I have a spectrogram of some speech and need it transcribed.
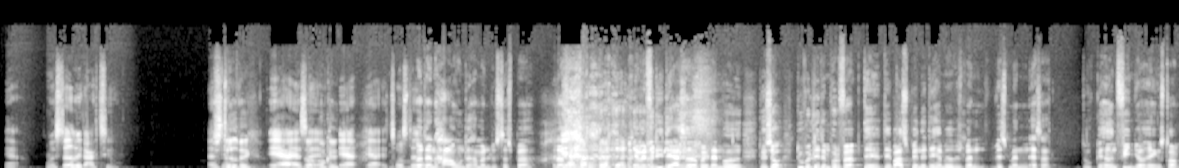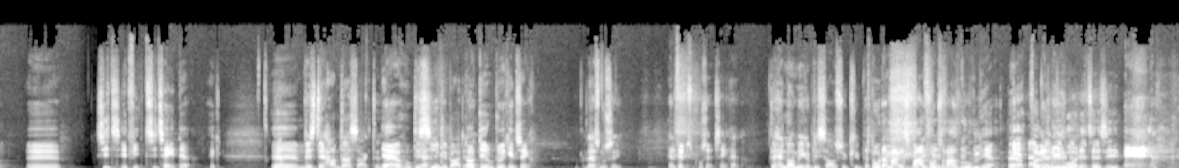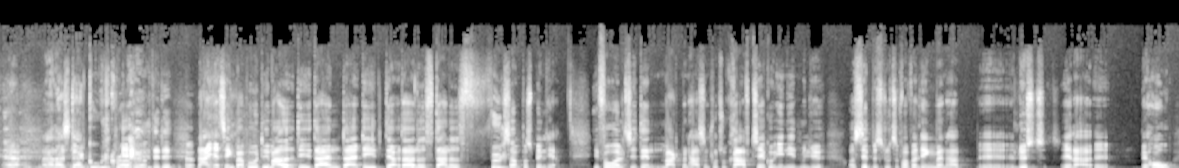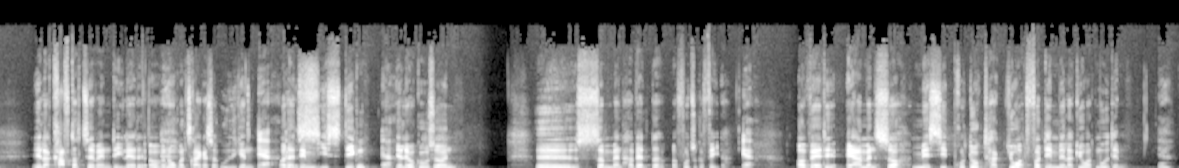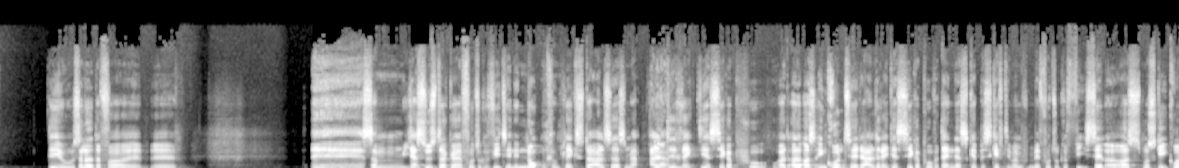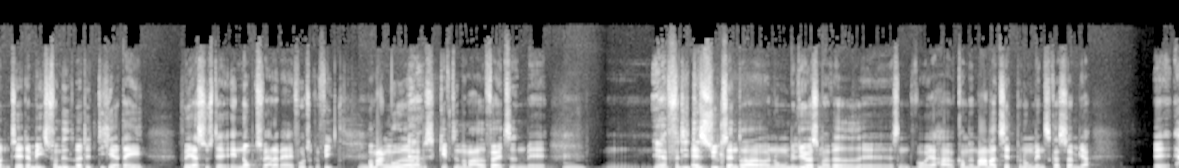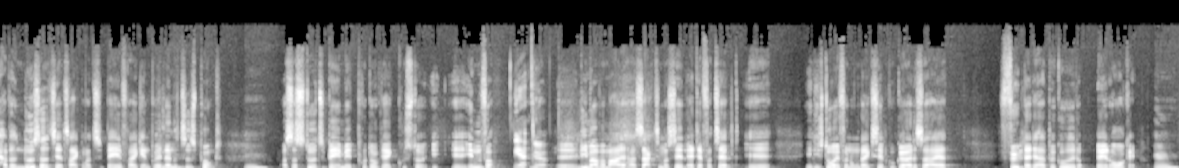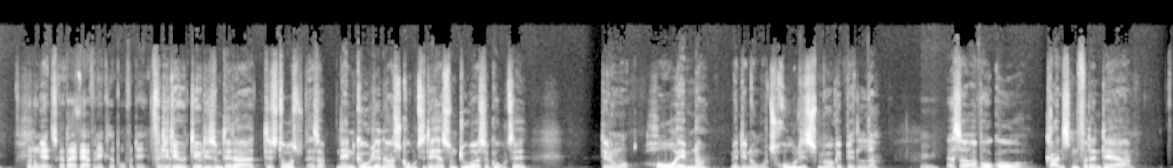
Ja. Hun er stadigvæk aktiv. Altså, Stadigvæk? Ja, altså, Nå, okay. ja, ja, jeg tror stadig. Hvordan har hun det, har man lyst til at spørge? Eller sådan, jamen, fordi det er så på en eller anden måde. Det er så, du var lidt inde på det før. Det, det er bare spændende det her med, hvis man, hvis man altså, du havde en fin J. Engstrøm, øh, et fint citat der, ikke? Ja, Øhm, hvis det er ham, der har sagt det. ja, ja, det ja. siger vi bare der. Nå, det er, du er ikke helt sikker. Lad os nu se. 90 procent sikker. Ja. Det handler om ikke at blive sagsøgt, Kim. Pas på, der er mange smartphones og meget Google her. Ja. Folk er lynhurtige til at sige, "Ah, Ja, der er stærkt Google-crowd her. det er det. Nej, jeg tænker bare på, at det er meget, det, der, er en, der, det, der, der, er noget, der er noget følsomt på spil her, i forhold til den magt, man har som fotograf til at gå ind i et miljø, og selv beslutte sig for, hvor længe man har øh, lyst, eller øh, behov, eller kræfter til at være en del af det, og hvornår ja. man trækker sig ud igen, Ja, og lader og dem i stikken. Ja. Jeg laver gåseøjne, øh, som man har valgt at, at fotografere. Ja. Og hvad det er, man så med sit produkt har gjort for dem, eller gjort mod dem. Ja. Det er jo sådan noget, der får... Øh, øh, øh, som jeg synes, der gør fotografi til en enorm kompleks størrelse, og som jeg aldrig Ja. rigtig er sikker på. Og, og også en grund til, at jeg aldrig rigtig er sikker på, hvordan jeg skal beskæftige mig med fotografi selv, og også måske grunden til, at jeg mest formidler det de her dage. For jeg synes, det er enormt svært at være i fotografi. Mm. På mange måder Ja. har beskæftiget mig meget før i tiden med Ja, fordi det, asylcentre og nogle miljøer, som har været, øh, sådan, hvor jeg har kommet meget, meget tæt på nogle mennesker, som jeg øh, har været nødsaget til at trække mig tilbage fra igen på et eller andet tidspunkt. Mm. Og så stået tilbage med et produkt, jeg ikke kunne stå øh, indenfor. Ja. ja. Øh, lige meget hvor meget jeg har sagt til mig selv, at jeg fortalt øh, en historie for nogen, der ikke selv kunne gøre det, så har jeg følt, at jeg har begået et, et overgreb mm. på nogle ja. mennesker, der i hvert fald ikke havde brug for det. Fordi det er, jo, det er jo ligesom det, der er det store... Altså, Nan Goldin er også god til det her, som du også er god til. Det er nogle hårde emner, men det er nogle utroligt smukke billeder. Mm. Altså, og hvor går grænsen for den der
